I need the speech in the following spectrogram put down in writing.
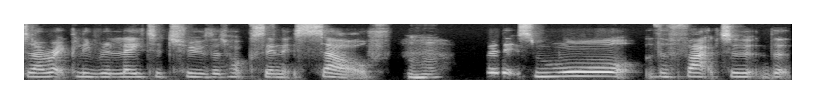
directly related to the toxin itself, mm -hmm. but it's more the fact that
